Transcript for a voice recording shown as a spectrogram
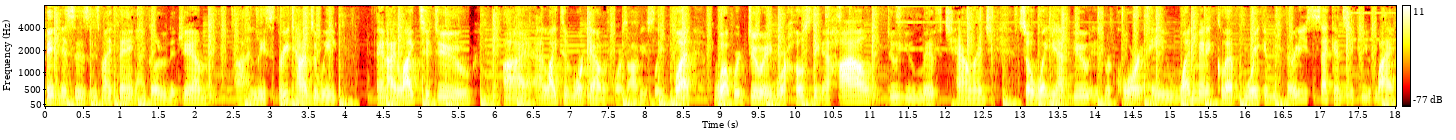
fitness is, is my thing. I go to the gym uh, at least three times a week, and I like to do, uh, I, I like to work out, of course, obviously, but what we're doing, we're hosting a How Do You Lift Challenge. So what you have to do is record a one minute clip, or it can be 30 seconds if you'd like,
